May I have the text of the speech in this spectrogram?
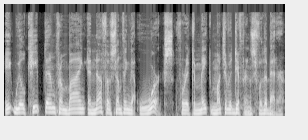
it will keep them from buying enough of something that works for it to make much of a difference for the better.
